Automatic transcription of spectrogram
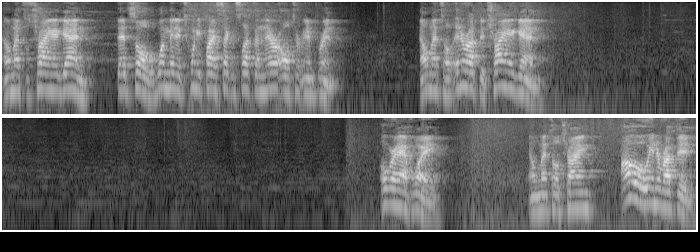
Elemental trying again. Dead Soul, 1 minute 25 seconds left on their altar imprint. Elemental interrupted, trying again. Over halfway. Elemental trying. Oh, interrupted.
